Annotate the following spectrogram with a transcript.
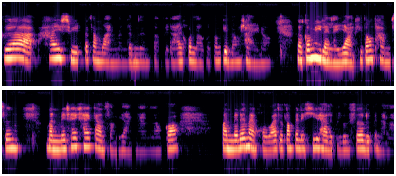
เพื่อให้ชีวิตประจำวันมันดำเนินต่อไปได้ คนเราก็ต้องกินต้องใช้เนาะแล้วก็มีหลาย ๆ อย่างที่ต้องทำซึ่งมันไม่ใช่แค่การสองอย่างนั้น แล้วก็มันไม่ได้หมายความว่าจะต้องเป็นไอ้ขี้แพ้หรือเป็น loser หรือเป็นอะไร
